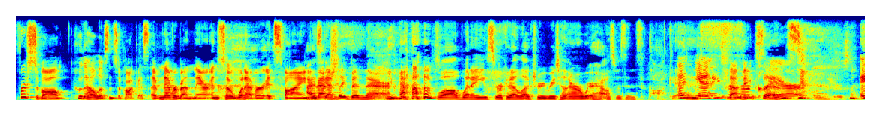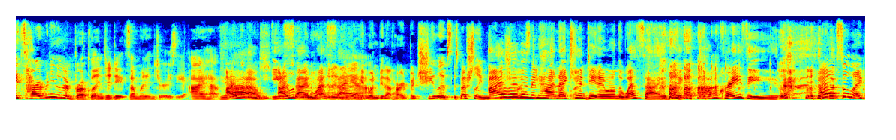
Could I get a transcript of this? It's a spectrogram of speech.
First of all, who the hell lives in Secaucus? I've never been there, and so whatever, it's fine. I've He's getting- actually been there. You have? Well, when I used to work at a luxury retailer, our warehouse was in Secaucus. And Manny's That from makes Montclair. it's hard when you live in Brooklyn to date someone in Jersey. I have. Yeah. I live in, East I live side, in west Manhattan, and I think side. it wouldn't be that hard. But she lives, especially in. New York. I live in Manhattan. I can't date anyone on the west side. Like, I'm crazy. I also like.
